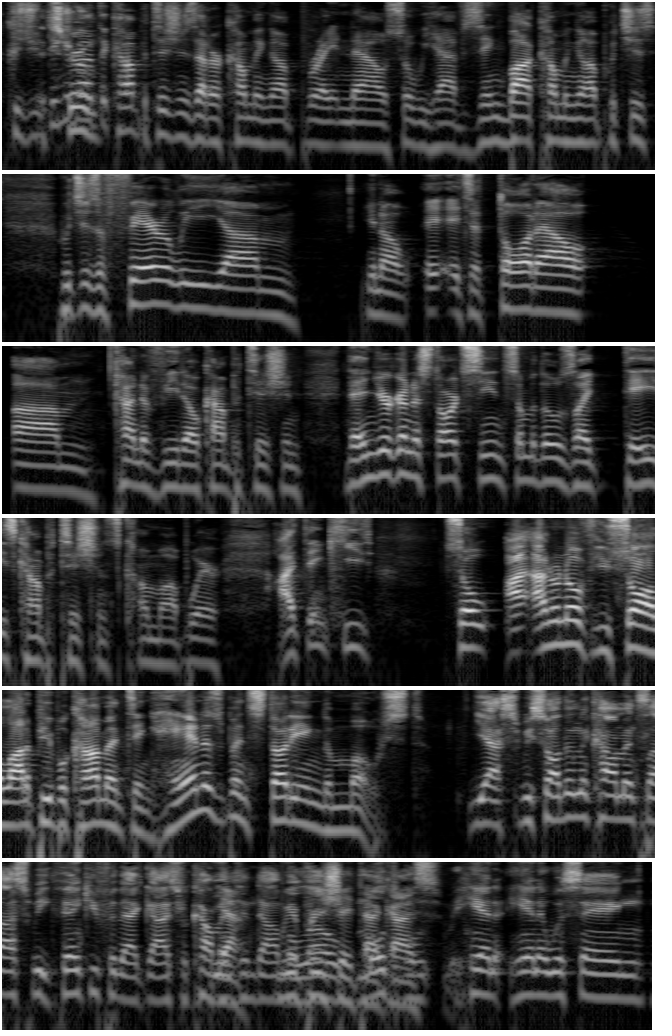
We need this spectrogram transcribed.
Because you It's think true. about the competitions that are coming up right now. So we have Zingbot coming up, which is which is a fairly um, you know it- it's a thought out um, kind of veto competition. Then you're going to start seeing some of those like days competitions come up where I think he's. So I, I don't know if you saw a lot of people commenting. Hannah's been studying the most. Yes, we saw that in the comments last week. Thank you for that, guys, for commenting Yeah, down we below. appreciate that, guys. Hannah, Hannah was saying,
